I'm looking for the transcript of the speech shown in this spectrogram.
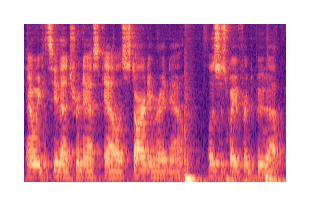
And we can see that TrueNAS Scale is starting right now. Let's just wait for it to boot up.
